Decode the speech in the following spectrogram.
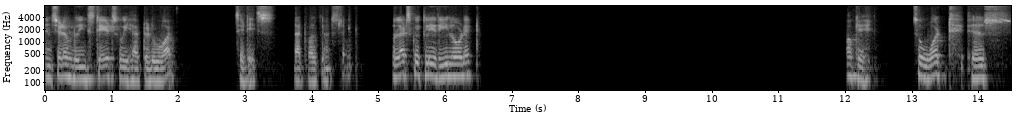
instead of doing states we have to do what? Cities. That was the mistake. So let's quickly reload it. Okay so what is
